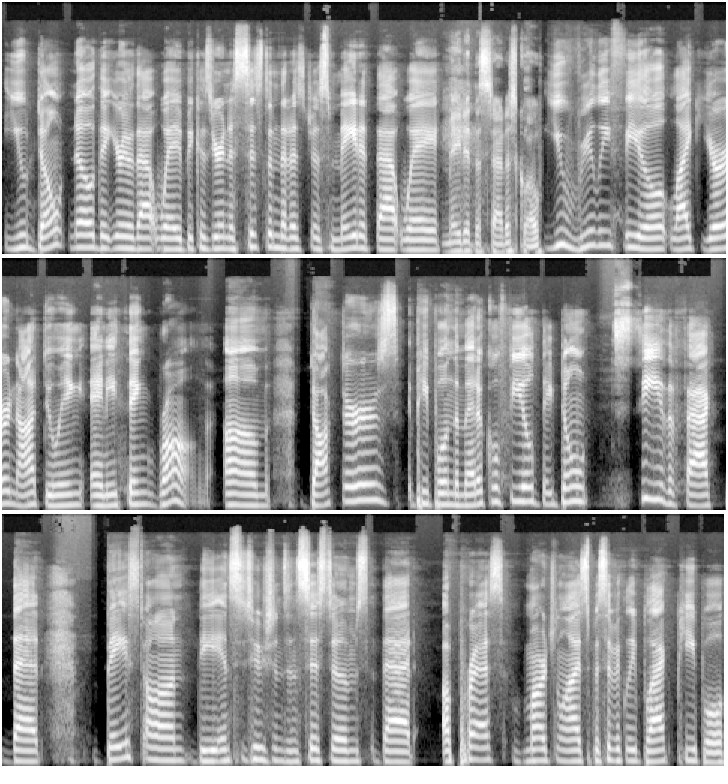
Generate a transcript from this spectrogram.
you don't know that you're that way because you're in a system that has just made it that way. Made it the status quo. You really feel like you're not doing anything wrong. Um, doctors, people in the medical field, they don't see the fact that based on the institutions and systems that oppress marginalized specifically black people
